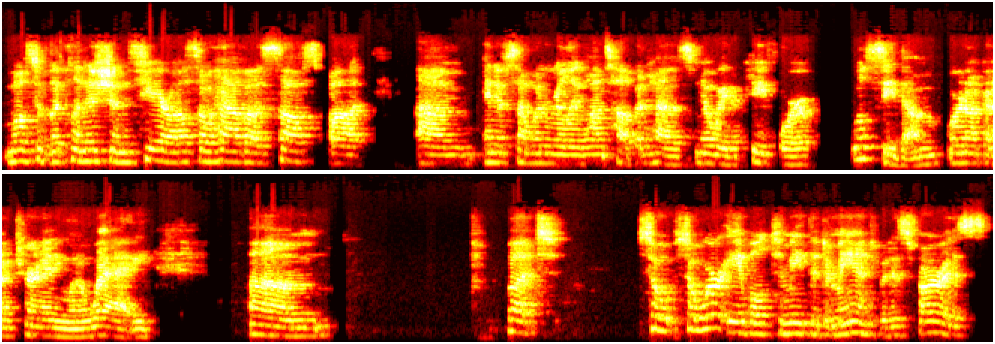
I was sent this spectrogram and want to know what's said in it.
most of the clinicians here also have a soft spot. Um, and if someone really wants help and has no way to pay for it, we'll see them. We're not going to turn anyone away. Um, but so so we're able to meet the demand. But as far as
